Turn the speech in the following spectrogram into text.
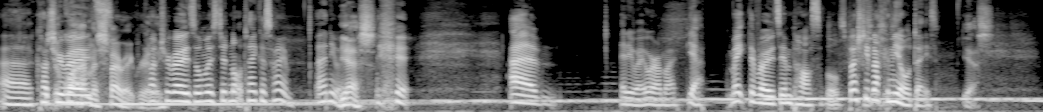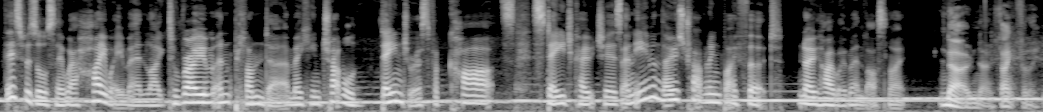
Uh, country roads, atmospheric, really. country roads almost did not take us home. Anyway, Yes. um. Anyway, where am I? Yeah, make the roads impassable, especially back in the old days. Yes. This was also where highwaymen liked to roam and plunder, making travel dangerous for carts, stagecoaches, and even those travelling by foot. No highwaymen last night. No, no. Thankfully.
